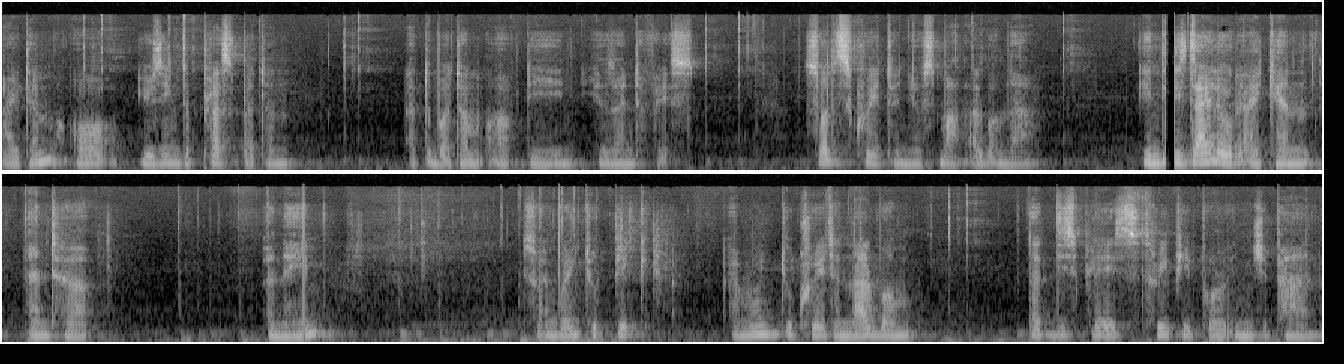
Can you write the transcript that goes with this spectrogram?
item or using the plus button at the bottom of the user interface. So let's create a new smart album now. In this dialog, I can enter a name. So I'm going to pick, I'm going to create an album that displays three people in Japan.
